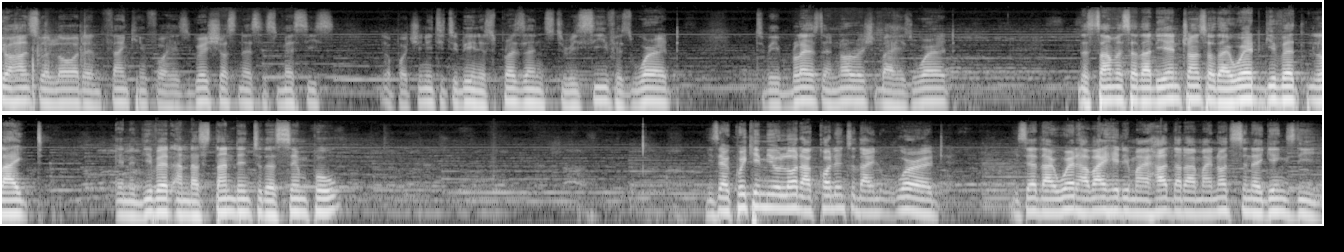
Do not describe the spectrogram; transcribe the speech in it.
your hands to the Lord and thank Him for His graciousness, His mercies, the opportunity to be in His presence, to receive His word, to be blessed and nourished by His word. The psalmist said that the entrance of Thy word giveth light and it giveth understanding to the simple. He said, Quicken me, O Lord, according to Thy word. He said, Thy word have I hid in my heart that I might not sin against Thee.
